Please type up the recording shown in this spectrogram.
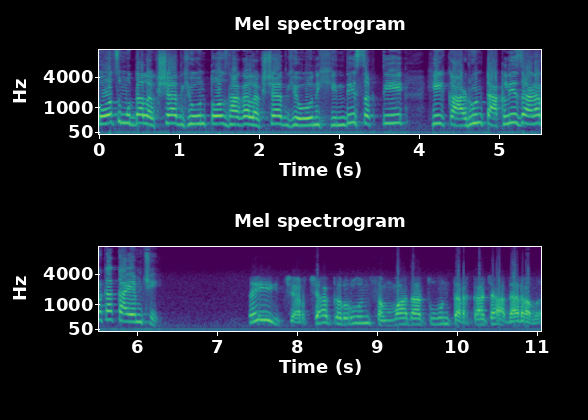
तोच मुद्दा लक्षात घेऊन तोच धागा लक्षात घेऊन हिंदी सक्ती ही काढून टाकली जाणार का कायमची? नाही चर्चा करून संवादातून तर्काच्या आधारावर.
